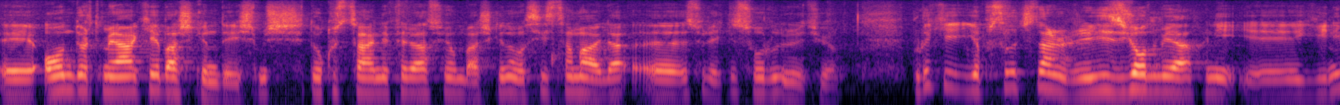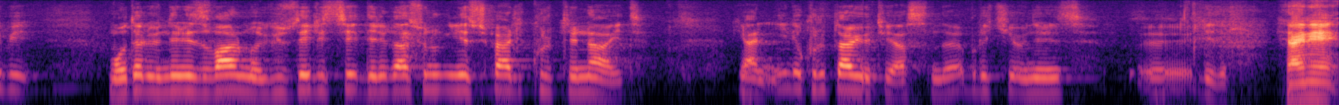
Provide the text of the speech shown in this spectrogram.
e, 14 MHK başkanı değişmiş, 9 tane federasyon başkanı ama sistem hala e, sürekli sorun üretiyor. Buradaki yapısal açıdan revizyon veya hani e, yeni bir model öneriniz var mı? %50'si delegasyonun yine Süper Lig kulüplerine ait. Yani yine kulüpler yönetiyor aslında. Buradaki öneriniz e, nedir? Yani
